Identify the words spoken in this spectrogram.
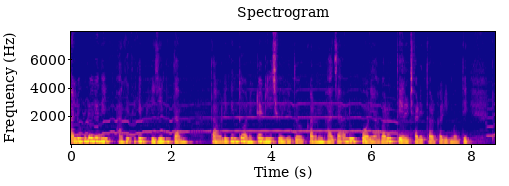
আলুগুলো যদি আগে থেকে ভেজে নিতাম, তাহলে কিন্তু অনেকটা রিচ হয়ে যেত, কারণ ভাজা আলু পরে আবারও তেল ছাড়ে তরকারির মধ্যে। তো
